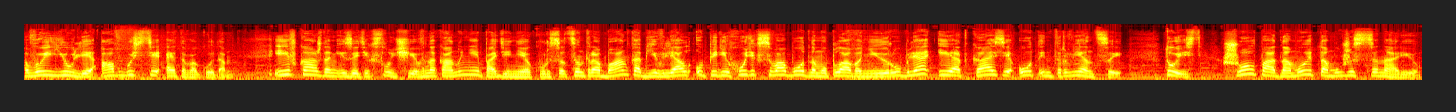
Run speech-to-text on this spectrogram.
в июле-августе этого года. И в каждом из этих случаев накануне падения курса Центробанк объявлял о переходе к свободному плаванию рубля и отказе от интервенции. То есть шел по одному и тому же сценарию.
